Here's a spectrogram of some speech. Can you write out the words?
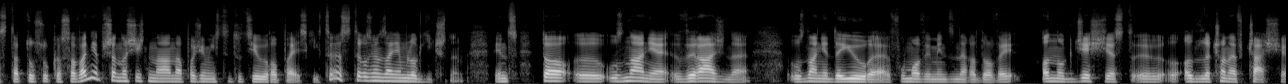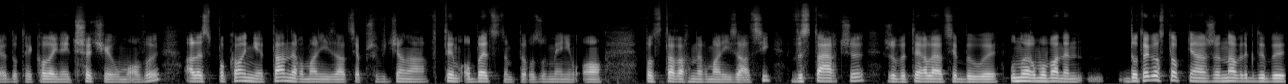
statusu Kosowa nie przenosić na, na poziom instytucji europejskich, co jest rozwiązaniem logicznym. Więc to y, uznanie wyraźne, uznanie de jure w umowie międzynarodowej ono gdzieś jest y, odleczone w czasie do tej kolejnej trzeciej umowy, ale spokojnie ta normalizacja przewidziana w tym obecnym porozumieniu o podstawach normalizacji wystarczy, żeby te relacje były unormowane do tego stopnia, że nawet gdyby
